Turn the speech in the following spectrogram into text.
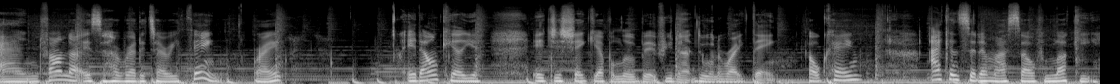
and found out it's a hereditary thing, right? It don't kill you. It just shake you up a little bit if you're not doing the right thing. Okay? I consider myself lucky.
